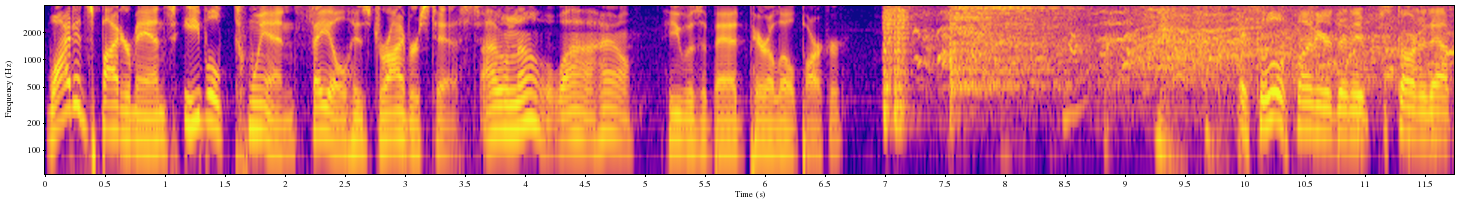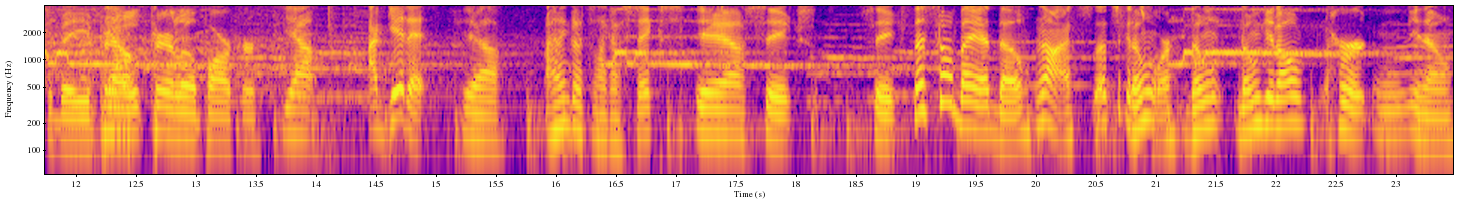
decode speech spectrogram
Why did Spider Man's evil twin fail his driver's test? I don't know. Why? How? He was a bad parallel parker. It's a little funnier than it started out to be. Parallel, parallel Parker. Yeah, I get it. Yeah. I think that's like a six. Yeah, six. Six. That's not bad though. No, it's that's a good don't, score. Don't don't get all hurt and you know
